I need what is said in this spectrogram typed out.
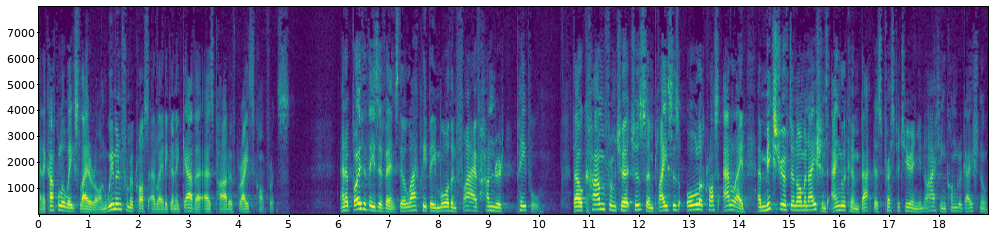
And a couple of weeks later on, women from across Adelaide are going to gather as part of Grace Conference. And at both of these events, there'll likely be more than 500 people. They'll come from churches and places all across Adelaide, a mixture of denominations Anglican, Baptist, Presbyterian, Uniting, Congregational.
